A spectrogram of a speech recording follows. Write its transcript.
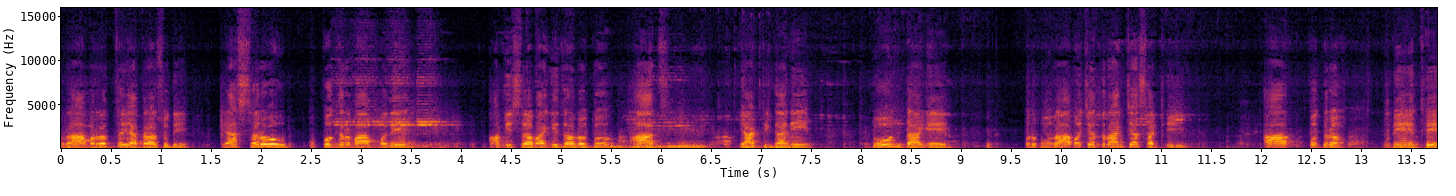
राम रथयात्रा असू दे या सर्व उपक्रमामध्ये आम्ही सहभागी झालो होतो. आज या ठिकाणी दोन धागे प्रभू रामचंद्रांच्या साठी हा उपक्रम पुणे येथे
